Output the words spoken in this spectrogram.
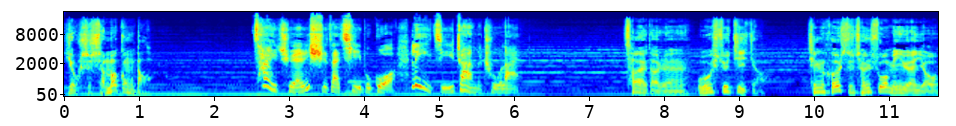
又是什么公道？”蔡全实在气不过，立即站了出来：“蔡大人无需计较，请何使臣说明缘由。”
